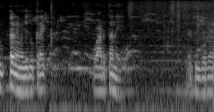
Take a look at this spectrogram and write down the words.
तुटता नाही म्हणजे तो क्रॅक वाढता नाही. त्यासाठी जरा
